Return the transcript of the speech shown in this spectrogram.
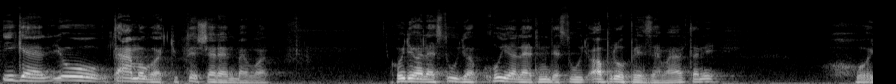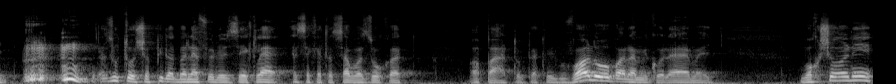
igen, jó, támogatjuk, és rendben van. Hogyan, lesz úgy, hogyan lehet mindezt úgy apró pénzzel váltani, hogy az utolsó pillanatban ne fölözzék le ezeket a szavazókat a pártok. Tehát, hogy valóban, amikor elmegy voksolni,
